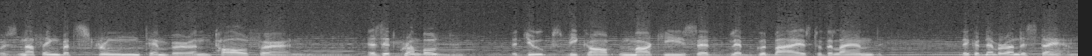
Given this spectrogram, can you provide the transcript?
was nothing but strewn timber and tall fern. As it crumbled, the dukes, vicomte, and marquis said glib goodbyes to the land they could never understand.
